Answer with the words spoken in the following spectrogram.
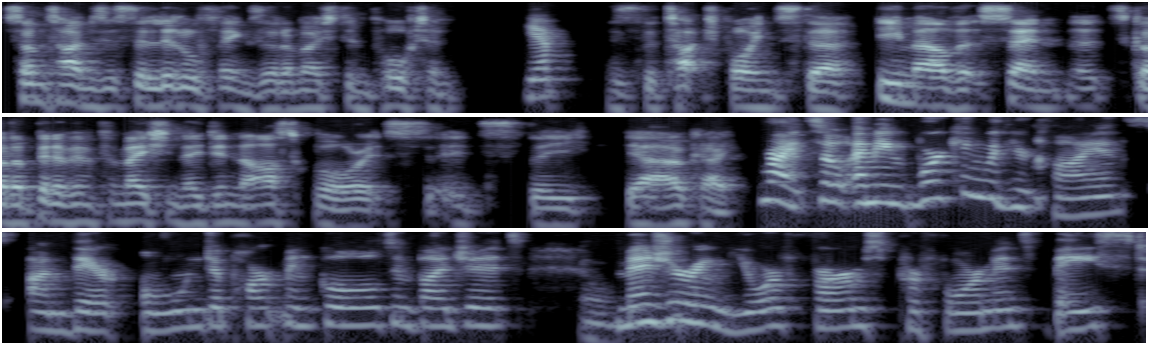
sometimes it's the little things that are most important Yep. It's the touch points, the email that's sent that's got a bit of information they didn't ask for. It's it's the yeah, okay. Right. So I mean, working with your clients on their own department goals and budgets, mm. measuring your firm's performance based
